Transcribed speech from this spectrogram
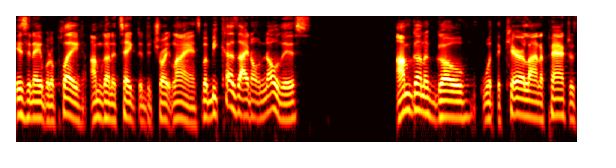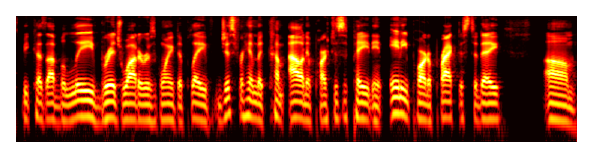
isn't able to play, I'm going to take the Detroit Lions. But because I don't know this, I'm going to go with the Carolina Panthers because I believe Bridgewater is going to play just for him to come out and participate in any part of practice today. Um,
